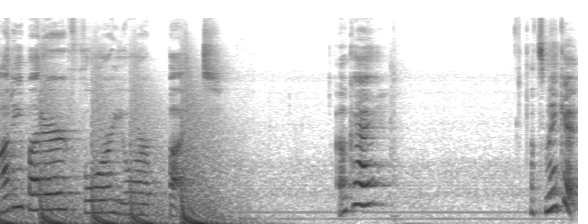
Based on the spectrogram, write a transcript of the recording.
Body butter for your butt. Okay, let's make it.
